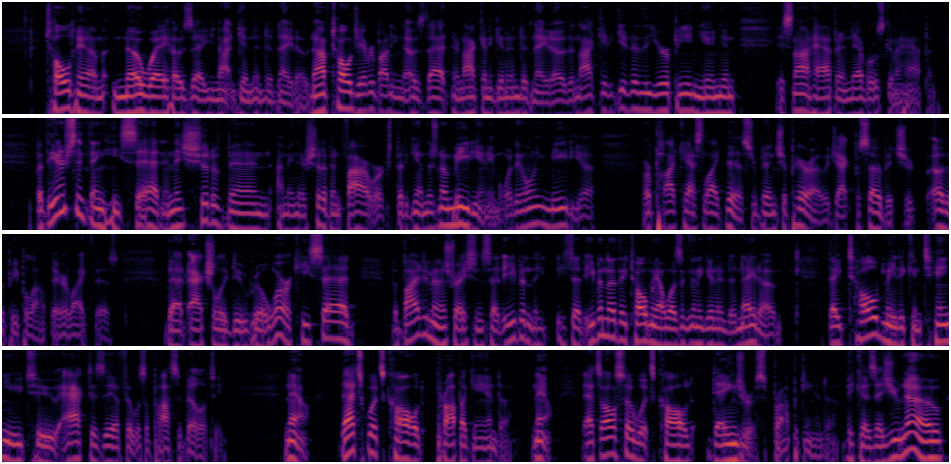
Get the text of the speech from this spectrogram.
told him, "No way, Jose, you're not getting into NATO." Now I've told you, everybody knows that they're not going to get into NATO. They're not going to get into the European Union. It's not happening. It never was going to happen. But the interesting thing he said, and this should have been, I mean, there should have been fireworks, but again, there's no media anymore. The only media or podcasts like this, or Ben Shapiro, or Jack Posobiec, or other people out there like this that actually do real work. He said the Biden administration said even he said even though they told me I wasn't going to get into NATO, they told me to continue to act as if it was a possibility. Now, that's what's called propaganda. Now, that's also what's called dangerous propaganda because, as you know,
